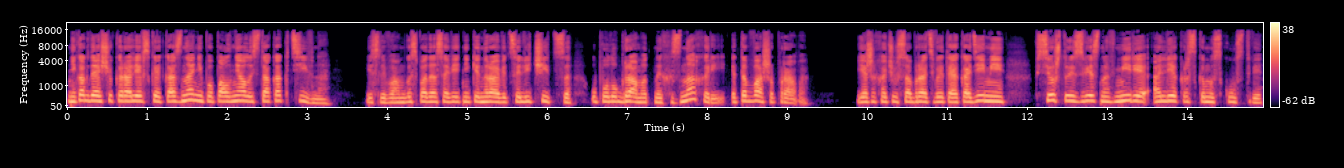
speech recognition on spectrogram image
никогда еще королевская казна не пополнялась так активно. Если вам, господа советники, нравится лечиться у полуграмотных знахарей, это ваше право. Я же хочу собрать в этой академии все, что известно в мире о лекарском искусстве,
